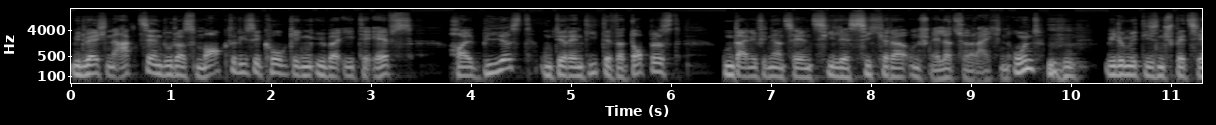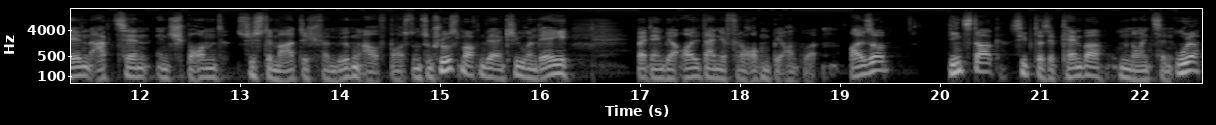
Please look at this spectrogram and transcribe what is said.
mit welchen Aktien du das Marktrisiko gegenüber ETFs halbierst und die Rendite verdoppelst, um deine finanziellen Ziele sicherer und schneller zu erreichen und mhm. wie du mit diesen speziellen Aktien entspannt systematisch Vermögen aufbaust. Und zum Schluss machen wir ein QA, bei dem wir all deine Fragen beantworten. Also Dienstag, 7. September um 19 Uhr.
